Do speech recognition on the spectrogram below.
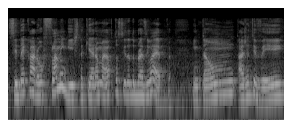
se declarou flamenguista, que era a maior torcida do Brasil à época. Então a gente vê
